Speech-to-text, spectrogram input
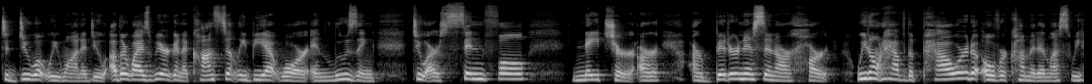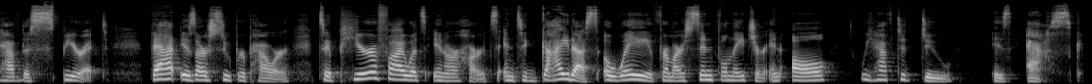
to do what we want to do. Otherwise, we are going to constantly be at war and losing to our sinful nature, our, our bitterness in our heart. We don't have the power to overcome it unless we have the Spirit. That is our superpower to purify what's in our hearts and to guide us away from our sinful nature. And all we have to do is ask.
